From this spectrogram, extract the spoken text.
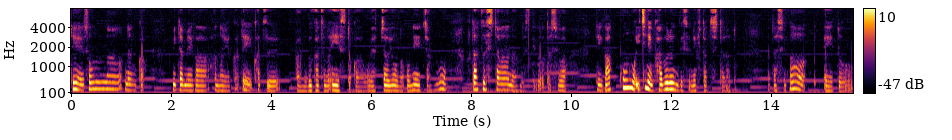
で、そんな、なんか、見た目が華やかで、かつ、あの、部活のエースとかをやっちゃうようなお姉ちゃんの2つ下なんですけど、私は。で、学校も1年被るんですよね、2つ下だと。私が、えっ、ー、と、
